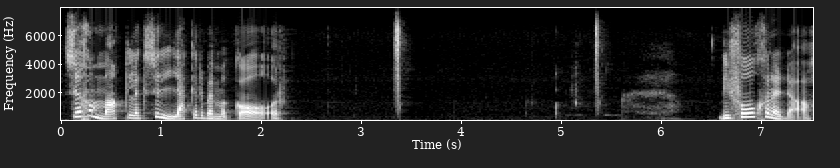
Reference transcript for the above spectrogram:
so gemaklik, so lekker by mekaar. Die volgende dag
